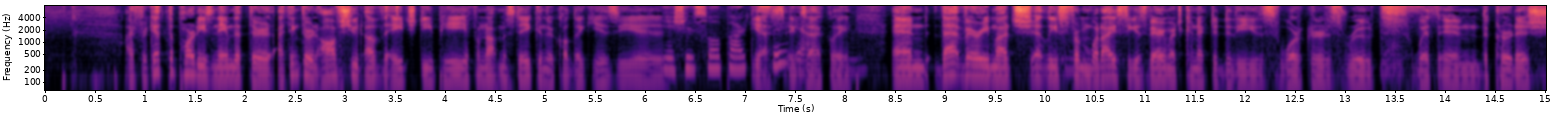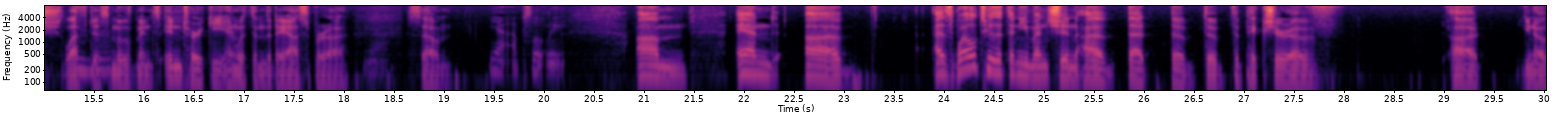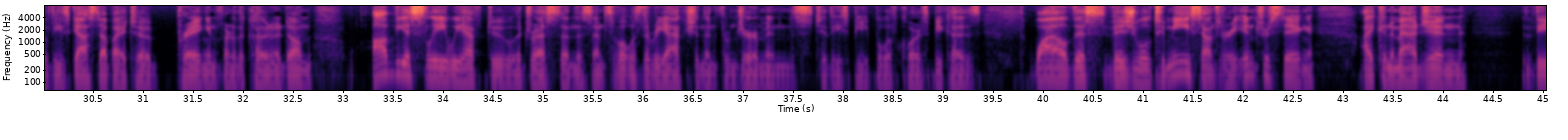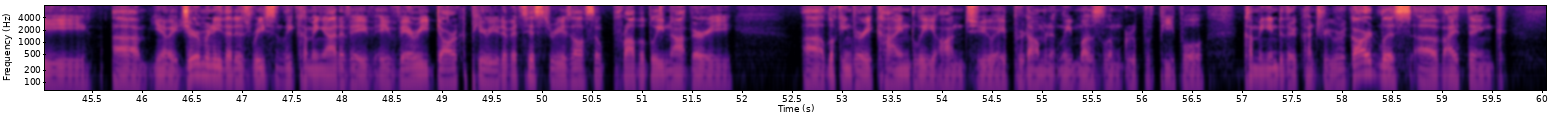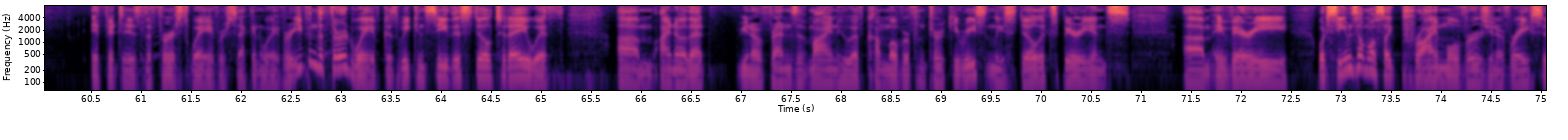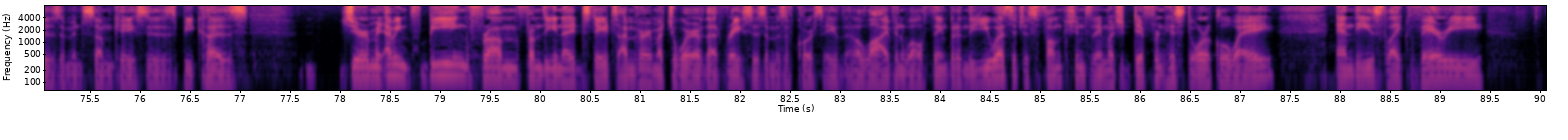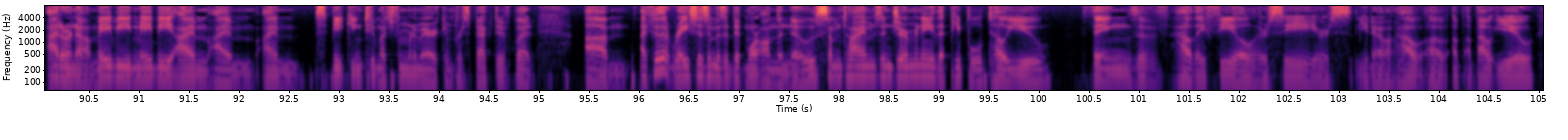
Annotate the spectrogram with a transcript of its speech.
i forget the party's name that they're i think they're an offshoot of the hdp if i'm not mistaken they're called like Yezi. Yeşil Sol Partisi. Yes, yeah. exactly. And that very much, at least from what I see, is very much connected to these workers' roots Yes. within the Kurdish leftist movements in Turkey and within the diaspora. Yeah, So, yeah, absolutely. um, and uh, as well too that then you mentioned uh, that the the the picture of uh, you know these Gastarbeiter praying in front of the Kölner Dome. Obviously, we have to address then the sense of what was the reaction then from Germans to these people, of course, because while this visual to me sounds very interesting, I can imagine the um, you know a Germany that is recently coming out of a, a very dark period of its history is also probably not very uh, looking very kindly onto a predominantly Muslim group of people coming into their country, regardless of I think if it is the first wave or second wave or even the third wave, because we can see this still today with. Um, I know that you know friends of mine who have come over from Turkey recently still experience um, a very what seems almost like primal version of racism in some cases because German. I mean, being from from the United States, I'm very much aware of that racism is, of course, a, an alive and well thing. But in the U.S., it just functions in a much different historical way, and these like very. I don't know. Maybe maybe I'm I'm I'm speaking too much from an American perspective, but um, I feel that racism is a bit more on the nose sometimes in Germany. That people tell you things of how they feel or see or you know how uh, about you,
